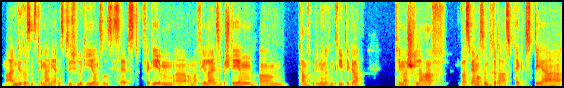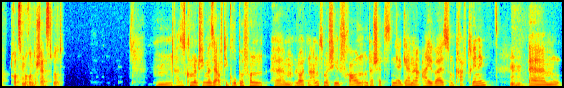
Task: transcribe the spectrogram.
mal angerissen, das Thema Ernährungspsychologie und so sich selbst vergeben, äh, auch mal Fehler einzugestehen, ähm, Kampf mit dem inneren Kritiker, Thema Schlaf. Was wäre noch so ein dritter Aspekt, der trotzdem noch unterschätzt wird? Hm, also es kommt natürlich immer sehr auf die Gruppe von ähm, Leuten an. Zum Beispiel Frauen unterschätzen ja gerne Eiweiß und Krafttraining. Mhm. Ähm,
